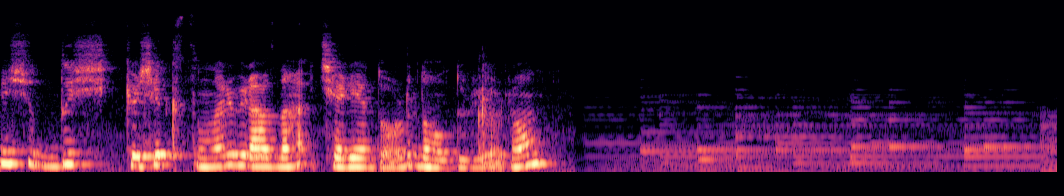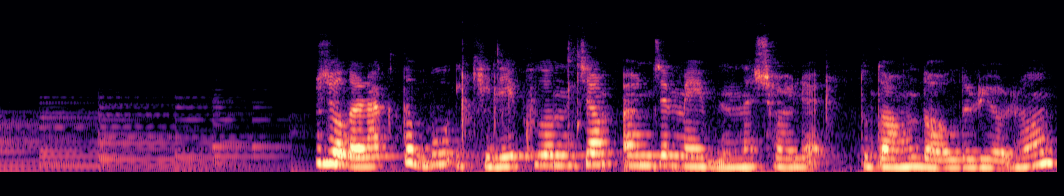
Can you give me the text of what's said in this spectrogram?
Ve şu dış köşe kısımları biraz daha içeriye doğru dolduruyorum. Ruj olarak da bu ikiliyi kullanacağım. Önce Maybelline'e şöyle dudağımı dolduruyorum.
